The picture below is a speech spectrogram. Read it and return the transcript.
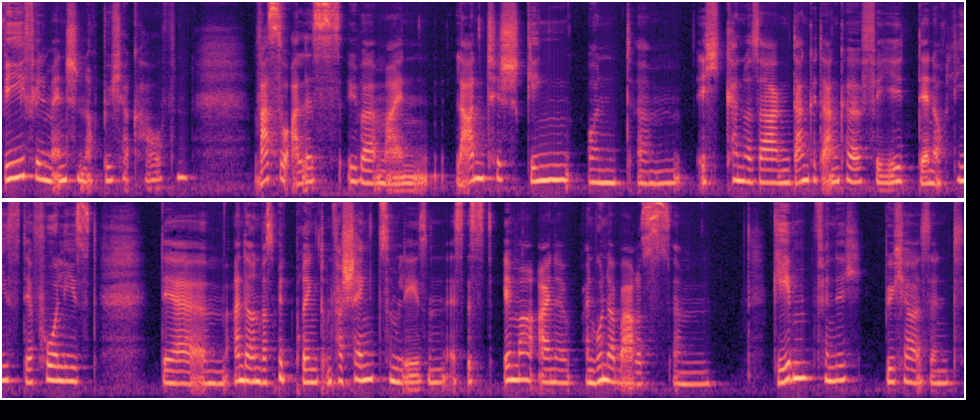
wie viele Menschen noch Bücher kaufen, was so alles über meinen Ladentisch ging. Und ähm, ich kann nur sagen, danke, danke für jeden, der noch liest, der vorliest, der ähm, anderen was mitbringt und verschenkt zum Lesen. Es ist immer eine, ein wunderbares ähm, geben, finde ich. Bücher sind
